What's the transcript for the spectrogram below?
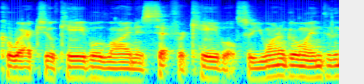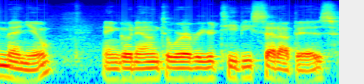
coaxial cable line is set for cable. So you want to go into the menu and go down to wherever your TV setup is.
